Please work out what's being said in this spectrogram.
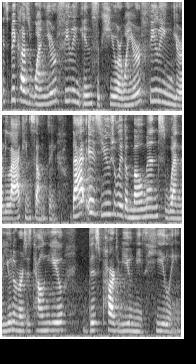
It's because when you're feeling insecure, when you're feeling you're lacking something, that is usually the moment when the universe is telling you this part of you needs healing.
